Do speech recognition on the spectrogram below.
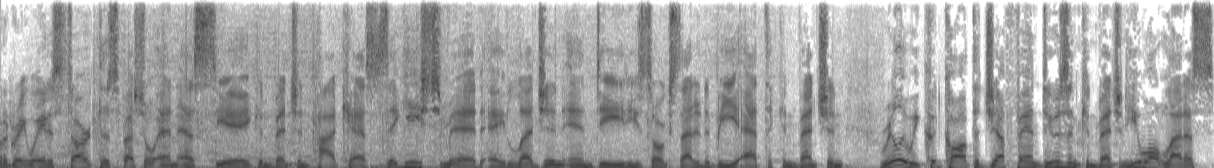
What a great way to start this special NSCAA convention podcast. Sigi Schmid, a legend indeed. He's so excited to be at the convention. Really, we could call it the Jeff Van Duzen convention. He won't let us.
